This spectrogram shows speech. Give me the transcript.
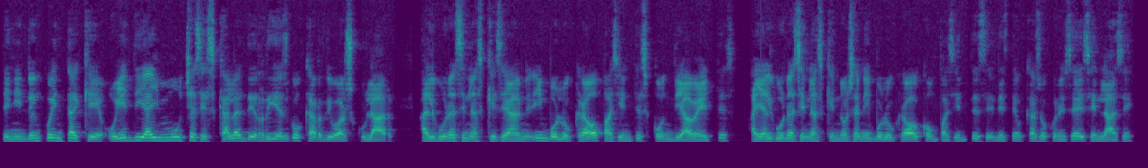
teniendo en cuenta que hoy en día hay muchas escalas de riesgo cardiovascular algunas en las que se han involucrado pacientes con diabetes, hay algunas en las que no se han involucrado con pacientes, en este caso con ese desenlace,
